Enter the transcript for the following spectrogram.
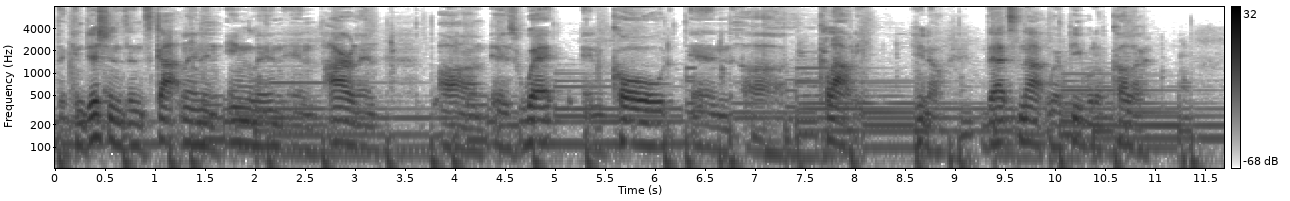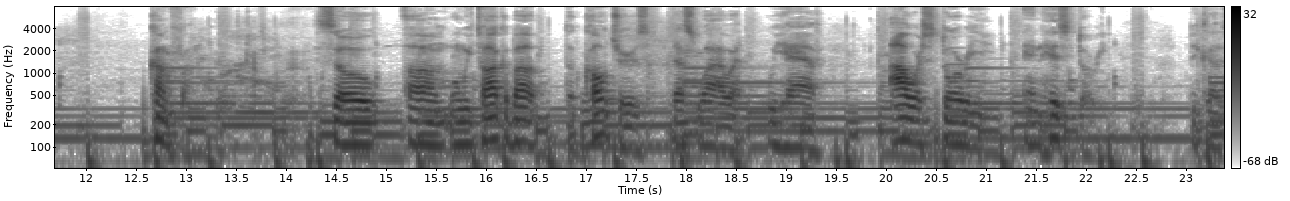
the conditions in Scotland and England and Ireland um, is wet and cold and uh, cloudy. You know, that's not where people of color come from. So um, when we talk about the cultures, that's why we have our story and his story, because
